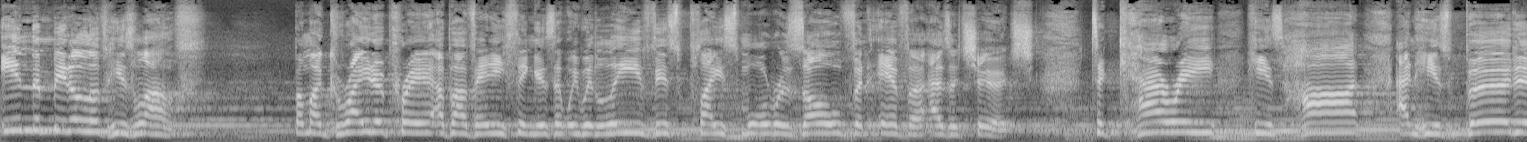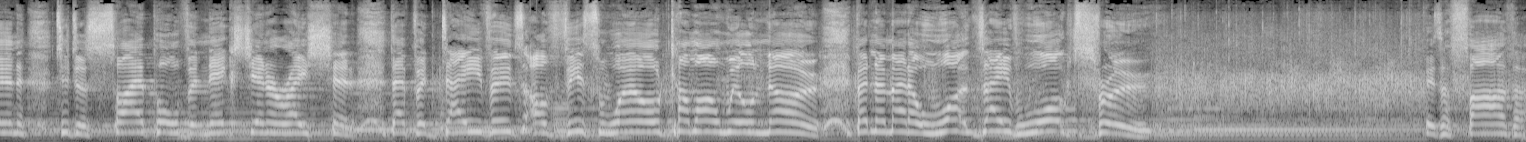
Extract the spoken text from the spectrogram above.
in the middle of His love. But my greater prayer above anything is that we would leave this place more resolved than ever as a church to carry his heart and his burden to disciple the next generation. That the Davids of this world, come on, will know that no matter what they've walked through, there's a father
